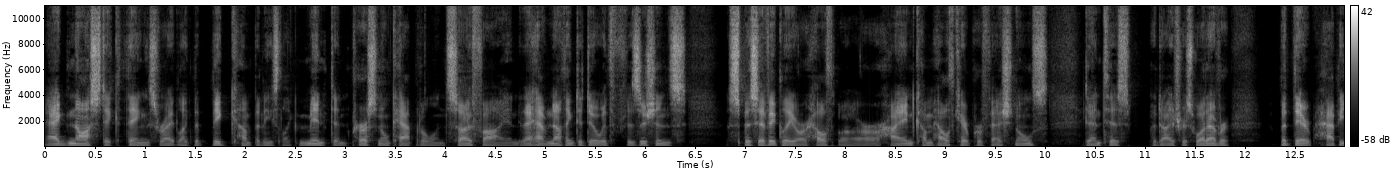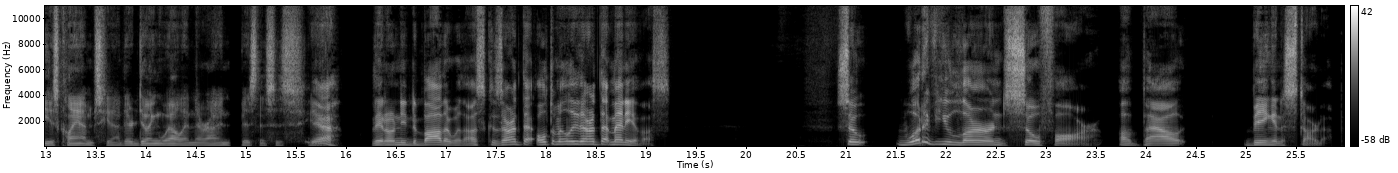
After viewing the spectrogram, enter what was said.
agnostic things, right? Like the big companies like Mint and Personal Capital and SoFi, and they have nothing to do with physicians specifically or health or high income healthcare professionals, dentists, podiatrists, whatever. But they're happy as clams. You know, they're doing well in their own businesses. Yeah. Know. They don't need to bother with us because aren't that ultimately there aren't that many of us. So what have you learned so far about being in a startup?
